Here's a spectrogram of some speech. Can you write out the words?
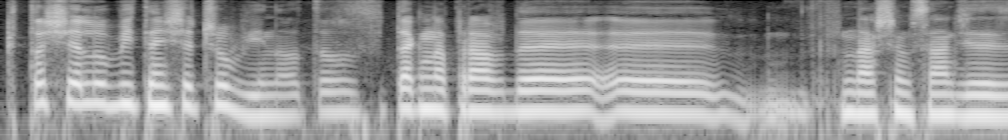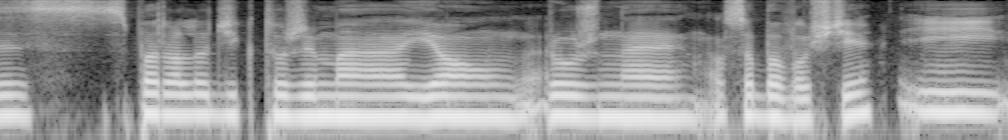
kto się lubi, ten się czubi. No to tak naprawdę y, w naszym sądzie jest sporo ludzi, którzy mają różne osobowości i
